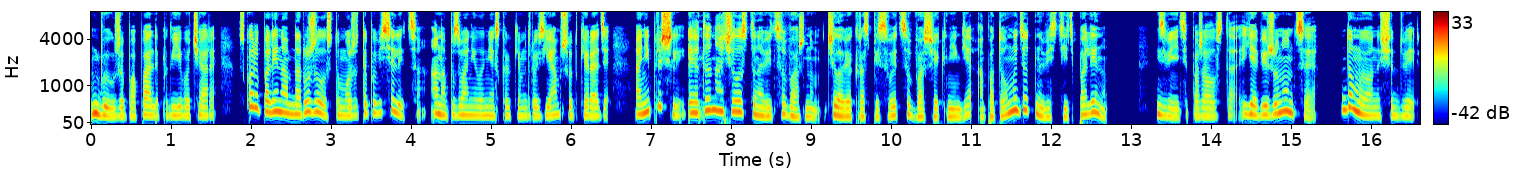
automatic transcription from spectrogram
Вы уже попали под его чары. Вскоре Полина обнаружила, что может и повеселиться. Она позвонила нескольким друзьям, шутки ради. Они пришли. Это начало становиться важным. Человек расписывается в вашей книге, а потом идет навестить Полину. Извините, пожалуйста, я вижу Нунция. Думаю, он ищет дверь.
